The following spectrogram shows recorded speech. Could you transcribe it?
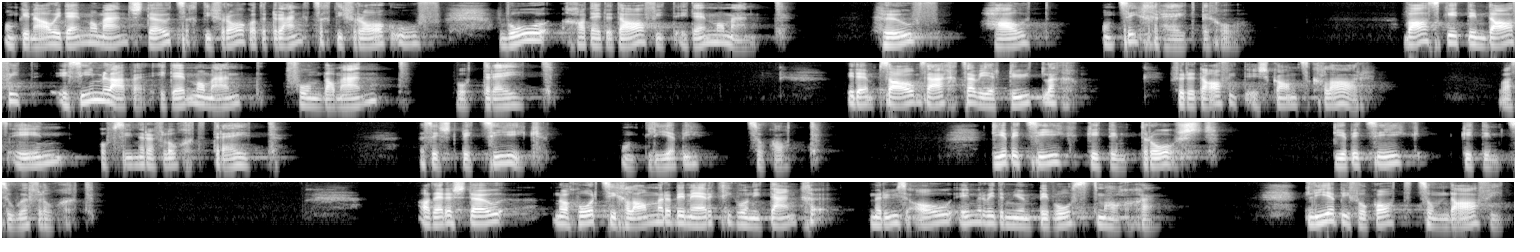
Und genau in dem Moment stellt sich die Frage oder drängt sich die Frage auf, wo kann denn David in dem Moment Hilfe, Halt und Sicherheit bekommen? Was gibt dem David in seinem Leben in dem Moment Fundament, wo trägt? In dem Psalm 16 wird deutlich, für David ist ganz klar, was ihn auf seiner Flucht trägt. Es ist die Beziehung und die Liebe zu Gott. Die Beziehung gibt ihm Trost. Die Beziehung gibt ihm Zuflucht. An dieser Stelle noch kurze Klammerbemerkung, wo ich denke, wir uns auch immer wieder bewusst machen müssen. Die Liebe von Gott zum David,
